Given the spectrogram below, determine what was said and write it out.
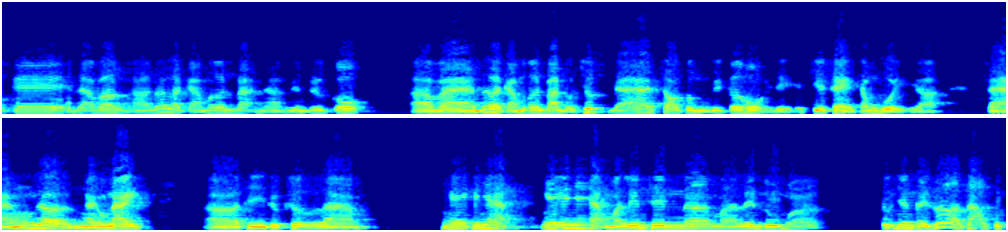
Ok, dạ vâng, à, rất là cảm ơn bạn à, Huyền Rư cô à, và rất là cảm ơn ban tổ chức đã cho Tùng cái cơ hội để chia sẻ trong buổi à, sáng à, ngày hôm nay. À, thì thực sự là nghe cái nhạc, nghe cái nhạc mà lên trên à, mà lên Zoom mà tự nhiên thấy rất là dạo cực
